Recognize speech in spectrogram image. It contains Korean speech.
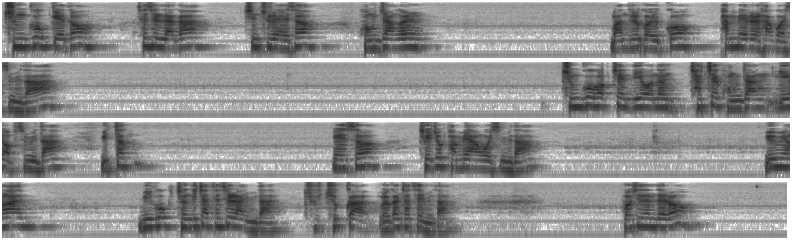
중국에도 테슬라가 진출해서 공장을 만들고 있고 판매를 하고 있습니다. 중국 업체 니오는 자체 공장이 없습니다. 위탁에서 제조 판매하고 있습니다. 유명한 미국 전기차 테슬라입니다. 주, 가 월간 차트입니다. 보시는 대로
